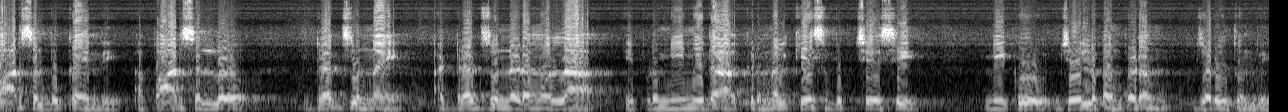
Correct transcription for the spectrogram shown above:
పార్సల్ బుక్ అయింది. ఆ పార్సల్లో డ్రగ్స్ ఉన్నాయి. ఆ డ్రగ్స్ ఉండడం వల్ల ఇప్పుడు మీ మీద క్రిమినల్ కేసు బుక్ చేసి మీకు జైలు పంపడం జరుగుతుంది.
